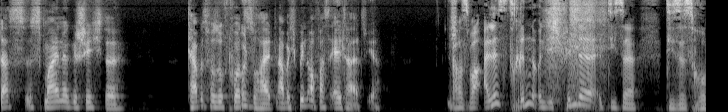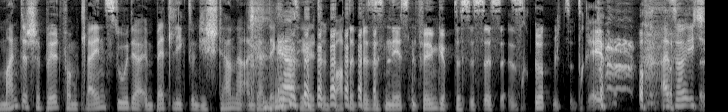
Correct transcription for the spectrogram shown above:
das ist meine Geschichte. Ich habe es versucht kurz zu halten, aber ich bin auch was älter als wir. Aber es war alles drin und ich finde diese, dieses romantische Bild vom kleinen Stu, der im Bett liegt und die Sterne an der Decke Ja. zählt und wartet, bis es einen nächsten Film gibt, das ist, es, es rührt mich zu drehen. Also ich,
